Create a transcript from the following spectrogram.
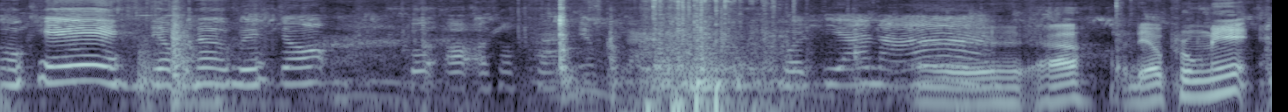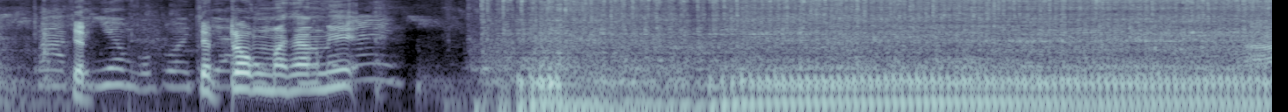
โอเค เดี๋ยวปะเนอเวโจ๊ะเปิดเอาเอาสักพักยมกะปวดเจียนะเออเอาเดี๋ยวพรุ่งนี้ มาจะ ไปเยี่ยมกับปวดเจียจะตรงมาทางนี้อะ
